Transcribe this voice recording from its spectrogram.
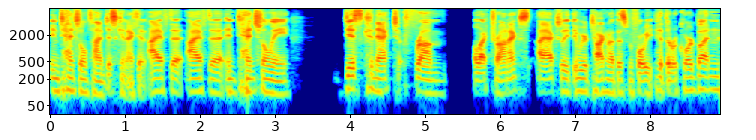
intentional time disconnected. I have to I have to intentionally disconnect from electronics. I actually we were talking about this before we hit the record button.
